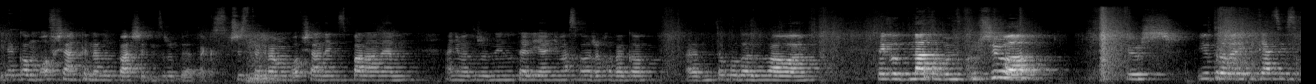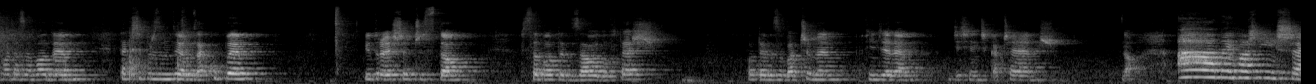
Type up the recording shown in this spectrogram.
i taką owsiankę na wypasie bym zrobiła tak z 300 gramów owsianek z bananem, a nie ma tu żadnej nutelli, ani masła orzechowego, ale bym to podładowała. Tego dna to bym kruszyła. Już jutro weryfikacje, sobota zawody. Tak się prezentują zakupy. Jutro jeszcze czysto. W sobotę do zawodów też. Potem zobaczymy. W niedzielę 10k challenge. No. A, najważniejsze.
